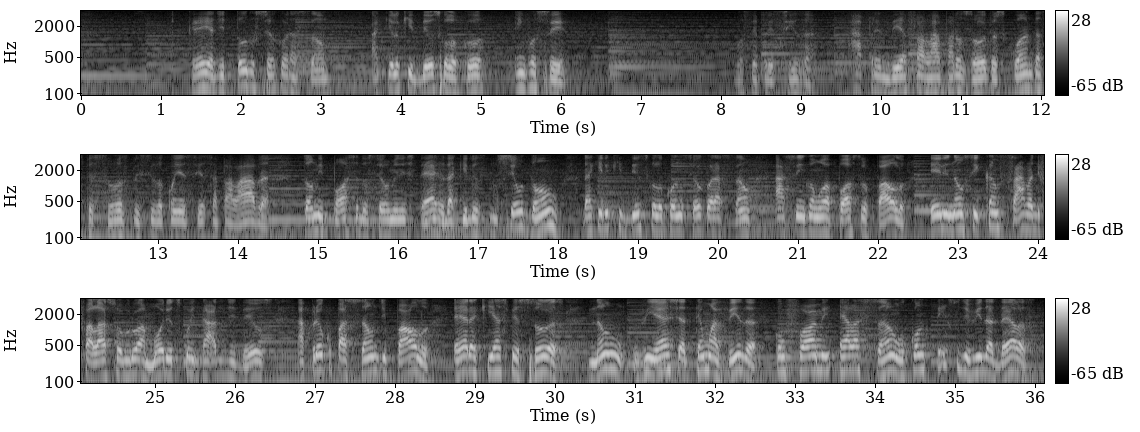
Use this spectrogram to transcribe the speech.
creia de todo o seu coração aquilo que Deus colocou em você. Você precisa aprender a falar para os outros. Quantas pessoas precisam conhecer essa palavra? Tome posse do seu ministério, daquilo, do seu dom, daquilo que Deus colocou no seu coração. Assim como o apóstolo Paulo, ele não se cansava de falar sobre o amor e os cuidados de Deus. A preocupação de Paulo era que as pessoas não viessem a ter uma vida conforme elas são, o contexto de vida delas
